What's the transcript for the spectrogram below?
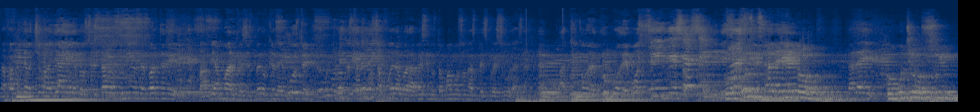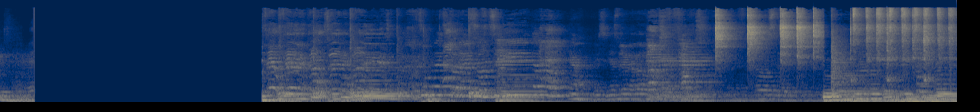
La familia Ochoa allá en los Estados Unidos de parte de Fabián Márquez, espero que les guste. Muy pronto estaremos afuera para ver si nos tomamos unas pescuezuras. Aquí con el grupo de voz y dice así. Con está. Dale ahí. Con mucho swing. Ya, ya estoy agarrado. Vamos, vamos.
